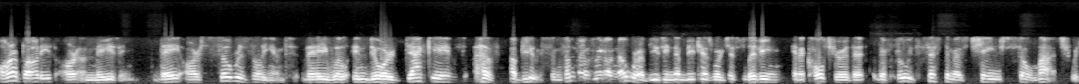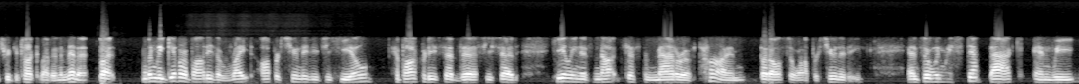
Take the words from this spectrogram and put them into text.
Our bodies are amazing. They are so resilient. They will endure decades of abuse. And sometimes we don't know we're abusing them because we're just living in a culture that the food system has changed so much, which we could talk about in a minute. But when we give our body the right opportunity to heal, Hippocrates said this. He said, healing is not just a matter of time, but also opportunity. And so when we step back and we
